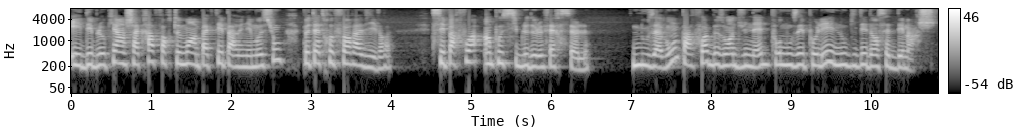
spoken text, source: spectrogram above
et débloquer un chakra fortement impacté par une émotion peut être fort à vivre. C'est parfois impossible de le faire seul. Nous avons parfois besoin d'une aide pour nous épauler et nous guider dans cette démarche.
